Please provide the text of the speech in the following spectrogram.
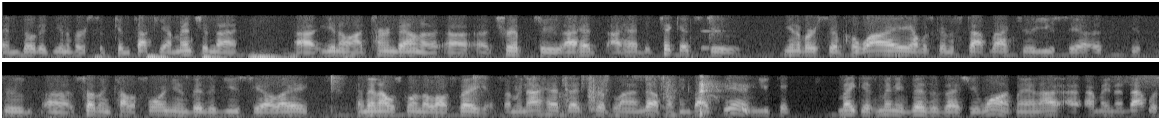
and go to the University of Kentucky. I mentioned I uh, you know, I turned down a, a, a trip to. I had I had the tickets to University of Hawaii. I was going to stop back through UCLA, through uh, Southern California and visit UCLA, and then I was going to Las Vegas. I mean, I had that trip lined up. I mean, back then you could make as many visits as you want, man. I I, I mean, and that was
